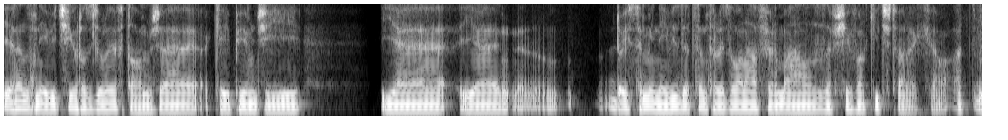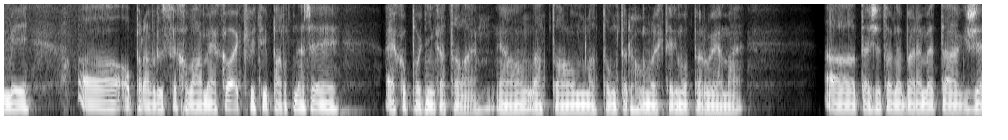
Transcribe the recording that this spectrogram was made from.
jeden z největších rozdílů je v tom, že KPMG je, je do mi nejvíc decentralizovaná firma ze všech velkých čtverek. Jo. A my uh, opravdu se chováme jako equity partneři a jako podnikatele jo, na, tom, na tom trhu, kterým operujeme. Uh, takže to nebereme tak, že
